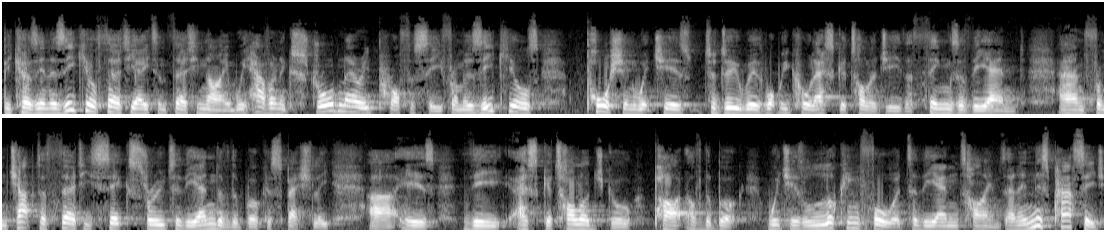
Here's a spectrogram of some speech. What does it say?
Because in Ezekiel 38 and 39, we have an extraordinary prophecy from Ezekiel's portion which is to do with what we call eschatology, the things of the end. And from chapter 36 through to the end of the book, especially, uh, is the eschatological part of the book, which is looking forward to the end times. And in this passage,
